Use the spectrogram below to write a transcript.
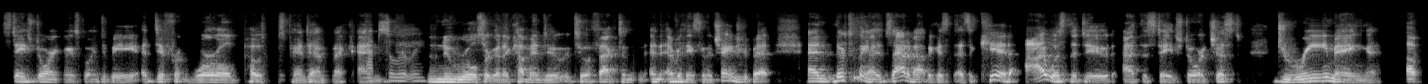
stage dooring is going to be a different world post pandemic. And Absolutely. The new rules are going to come into to effect and, and everything's going to change a bit. And there's something I'm sad about because as a kid, I was the dude at the stage door just dreaming of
